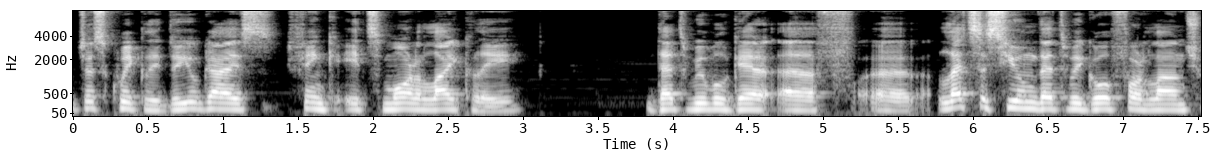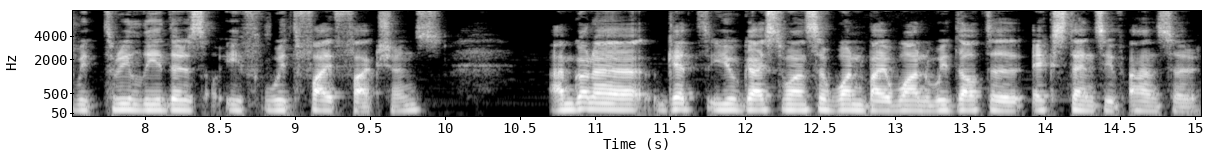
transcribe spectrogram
just quickly? Do you guys think it's more likely that we will get a? F- uh, let's assume that we go for launch with three leaders, if with five factions. I'm gonna get you guys to answer one by one without an extensive answer.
